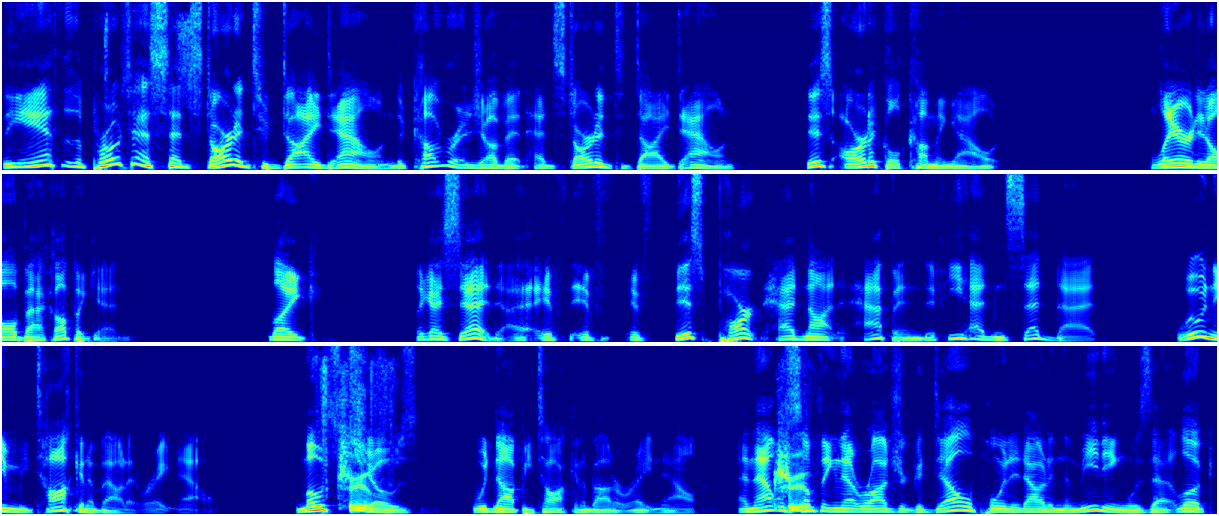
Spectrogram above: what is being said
The anth- the protests had started to die down. The coverage of it had started to die down. This article coming out flared it all back up again. Like like I said, if if if this part had not happened, if he hadn't said that, we wouldn't even be talking about it right now. Most True. shows would not be talking about it right now. And that was True. something that Roger Goodell pointed out in the meeting was that look,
